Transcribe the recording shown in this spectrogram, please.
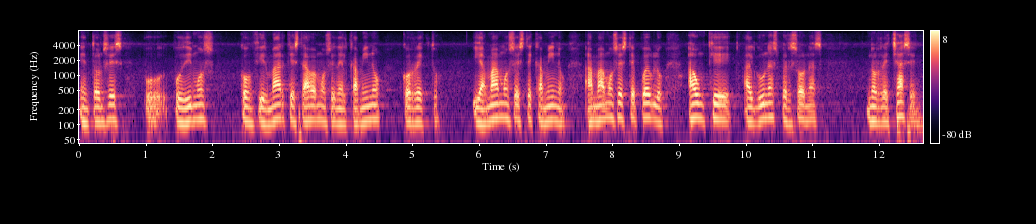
entonces pudimos confirmar que estábamos en el camino correcto. Y amamos este camino, amamos este pueblo, aunque algunas personas nos rechacen,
